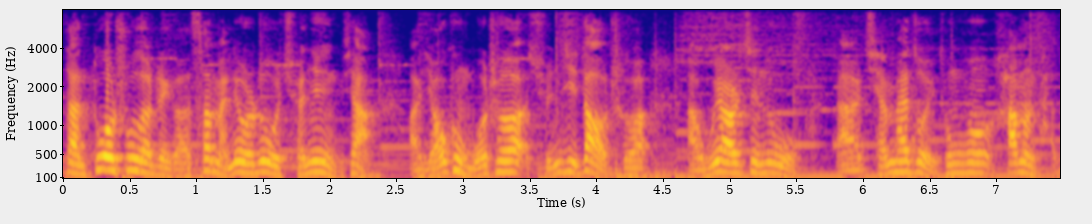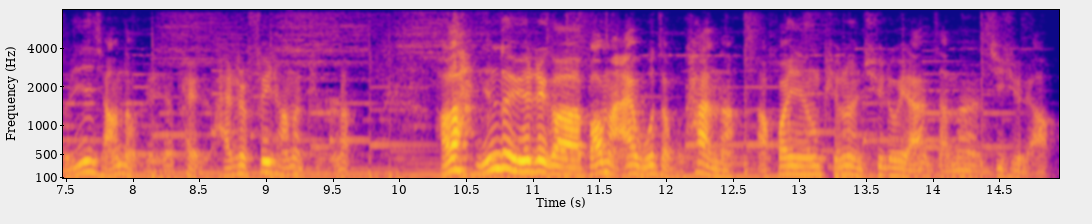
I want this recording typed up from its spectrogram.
但多出了这个三百六十度全景影像啊，遥控泊车、循迹倒车啊，无钥匙进入。啊，前排座椅通风、哈曼卡顿音响等这些配置还是非常的值的。好了，您对于这个宝马 i5 怎么看呢？啊，欢迎评论区留言，咱们继续聊。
